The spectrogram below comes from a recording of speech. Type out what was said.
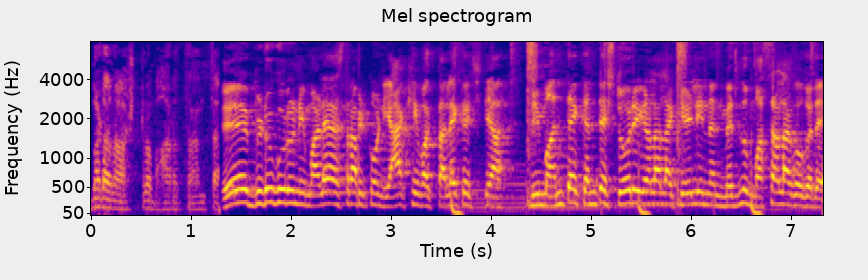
ಬಡ ರಾಷ್ಟ್ರ ಭಾರತ ಅಂತ. ಏ ಬಿಡುಗುರು ನಿಮ್ ಹಳೆ ಅಸ್ತ್ರ ಇಟ್ಕೊಂಡು ಯಾಕೆ ಇವಾಗ ತಲೆ ಕಚ್ಚಿದ್ಯಾ ನಿಮ್ ಅಂತೆ ಕಂತೆ ಸ್ಟೋರಿಗಳೆಲ್ಲ ಕೇಳಿ ನನ್ ಮೆದ್ಲು ಮಸಾಲಾಗೋಗದೆ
